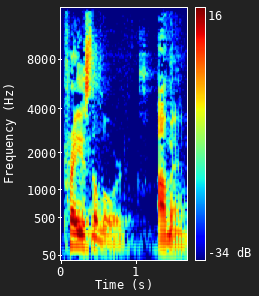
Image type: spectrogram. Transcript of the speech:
Praise the Lord. Amen.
